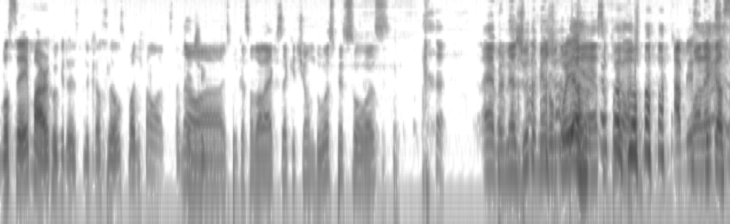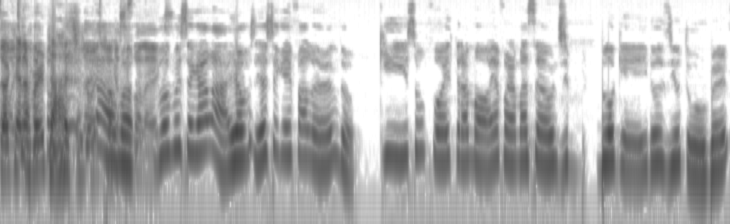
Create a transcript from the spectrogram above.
Você e Marco que deu a explicação, você pode falar que você tá. Não, a explicação do Alex é que tinham duas pessoas. Ever, me ajuda, me Não ajuda. fui bem, eu. Essa foi ótima. A minha O Alex- explicação é não, que era verdade. Não, a né? explicação Calma, do Alex. vamos chegar lá. Eu, eu cheguei falando que isso foi tramóia, formação de blogueiros, youtubers,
